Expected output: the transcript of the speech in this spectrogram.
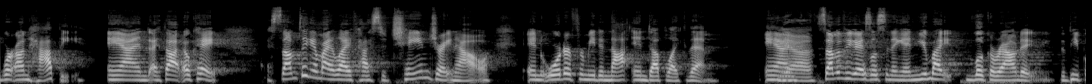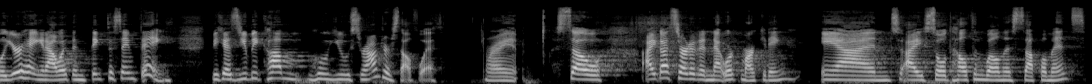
were unhappy. And I thought, okay, something in my life has to change right now in order for me to not end up like them. And yeah. some of you guys listening in, you might look around at the people you're hanging out with and think the same thing because you become who you surround yourself with. Right. So I got started in network marketing and I sold health and wellness supplements.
